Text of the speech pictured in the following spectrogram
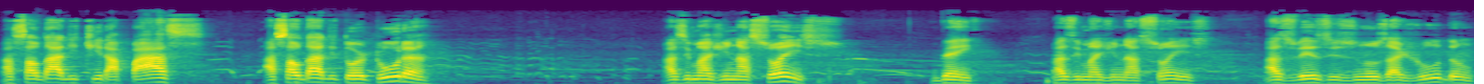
a saudade tira a paz, a saudade tortura, as imaginações, bem, as imaginações às vezes nos ajudam,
